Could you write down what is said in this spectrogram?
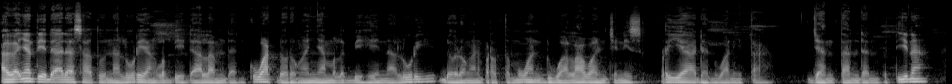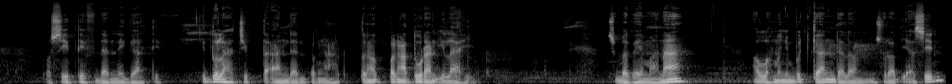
Agaknya tidak ada satu naluri yang lebih dalam dan kuat dorongannya melebihi naluri dorongan pertemuan dua lawan jenis pria dan wanita, jantan dan betina, positif dan negatif. Itulah ciptaan dan pengaturan ilahi. Sebagaimana Allah menyebutkan dalam surat Yasin,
